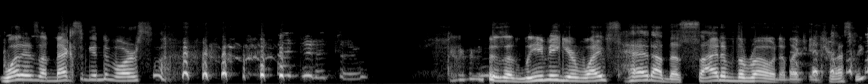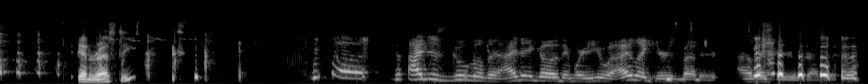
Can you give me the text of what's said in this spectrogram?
What is a Mexican divorce? I did it too. Is it leaving your wife's head on the side of the road? I'm like, interesting, interesting. I just googled it. I didn't go where you. I like yours better. I like yours better.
